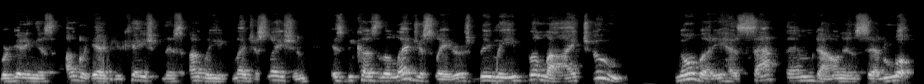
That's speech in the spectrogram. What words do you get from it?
we're getting this ugly education, this ugly legislation, is because the legislators believe the lie too. Nobody has sat them down and said, look,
